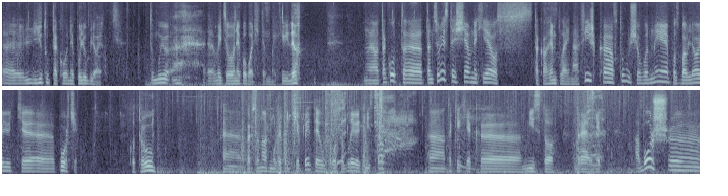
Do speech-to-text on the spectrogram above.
е, YouTube такого не полюбляє. Тому е, ви цього не побачите в моїх відео. Е, так от, е, танцюристи ще в них є ось така геймплейна фішка в тому, що вони позбавляють е, порчі, котру е, персонаж може підчепити в особливих місцях, е, таких як е, місто древніх, або ж е,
